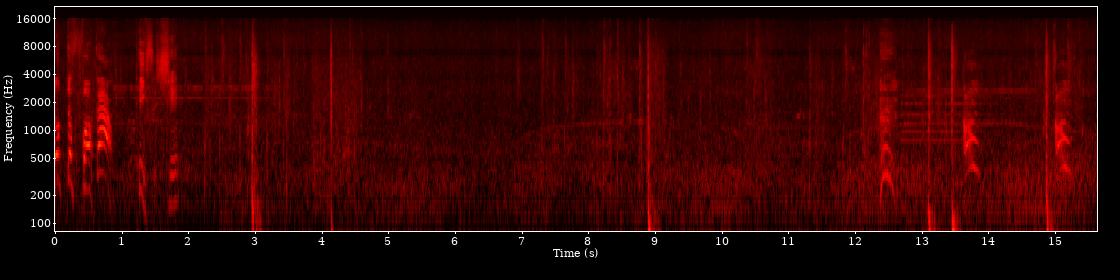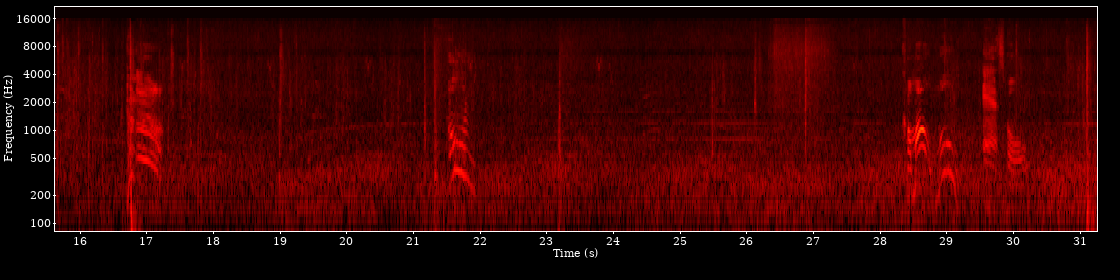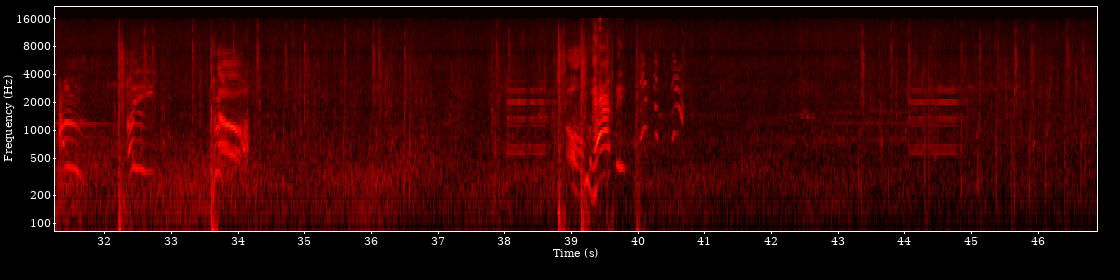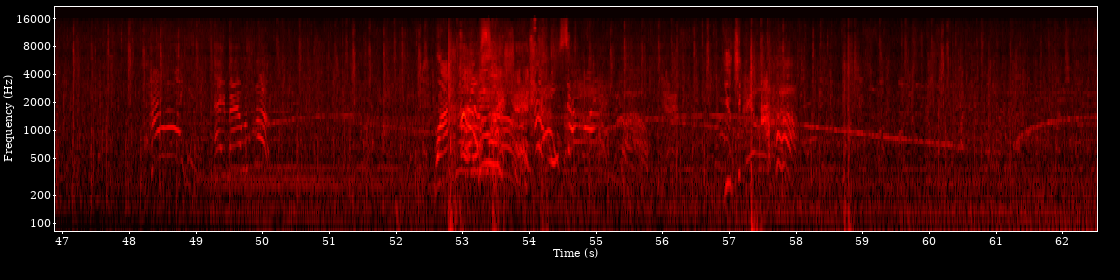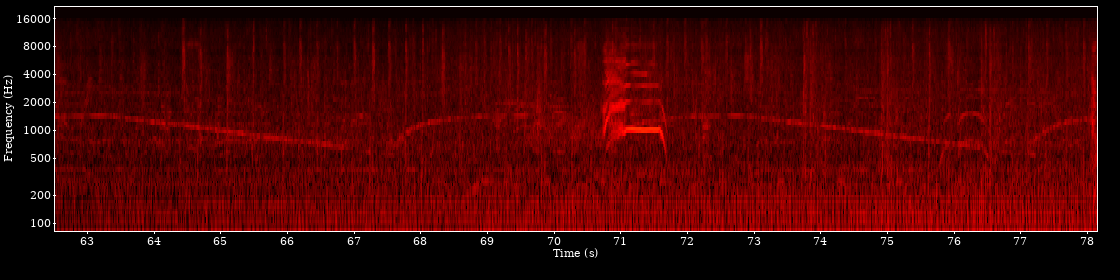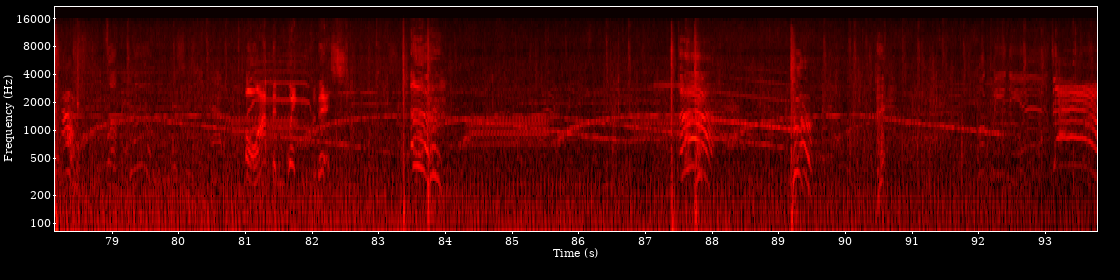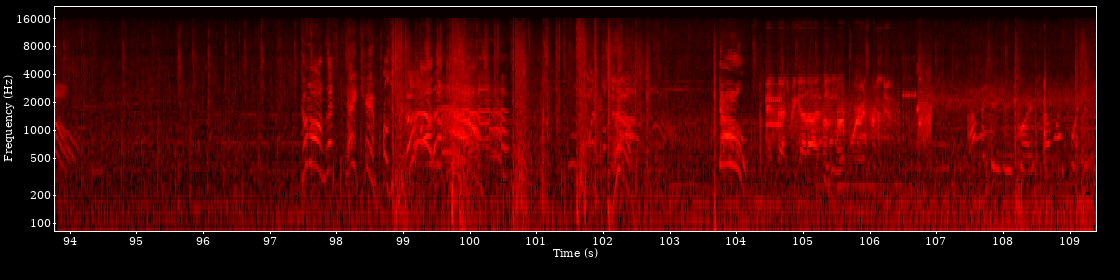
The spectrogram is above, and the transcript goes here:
look the fuck out. Piece of shit. Come on, move, asshole. You happy? I've been waiting for this. Come on, let's take him! Oh, you- on oh, the ah! ground! Go! Dispatch, we got eyes on the perp. We're in pursuit. Officers report a 140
